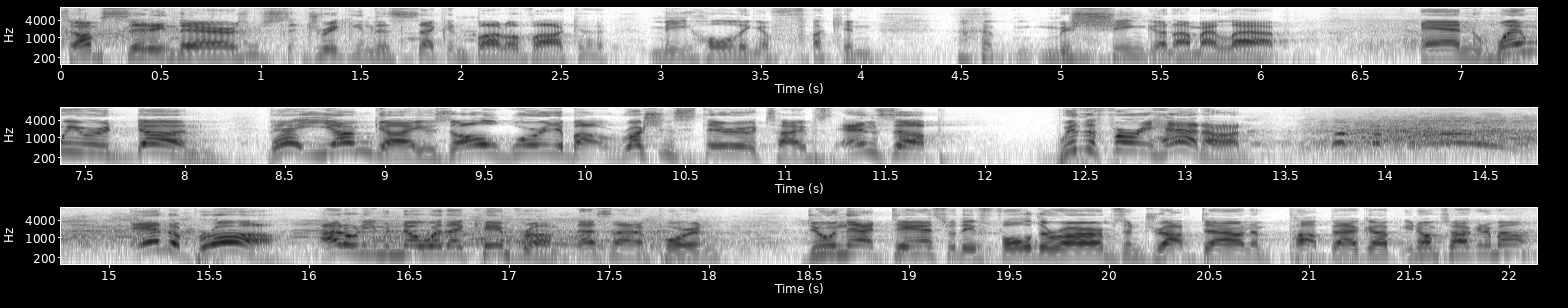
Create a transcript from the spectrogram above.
So I'm sitting there drinking this second bottle of vodka, me holding a fucking machine gun on my lap. And when we were done, that young guy who's all worried about Russian stereotypes ends up with a furry hat on and a bra. I don't even know where that came from. That's not important. Doing that dance where they fold their arms and drop down and pop back up. You know what I'm talking about?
